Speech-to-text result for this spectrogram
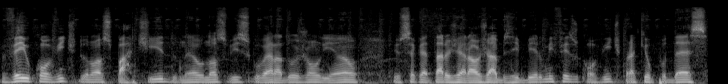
veio o convite do nosso partido, né? O nosso vice-governador João Leão e o secretário-geral Jabes Ribeiro me fez o convite para que eu pudesse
